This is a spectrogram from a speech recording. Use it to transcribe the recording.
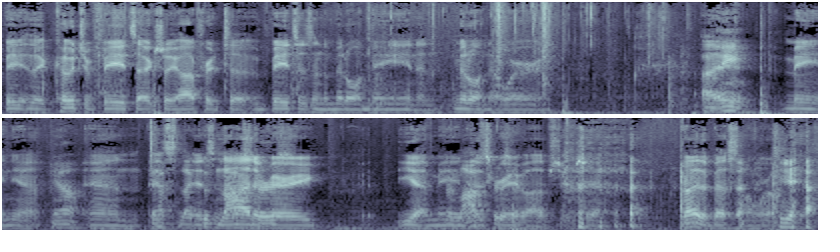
ba- the coach of Bates actually offered to. Bates is in the middle of Maine and middle of nowhere, and Maine? I Maine, yeah, Yeah. and They have, it's like, it's good not a very yeah Maine has great lobsters, yeah, probably the best in the world. yeah.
